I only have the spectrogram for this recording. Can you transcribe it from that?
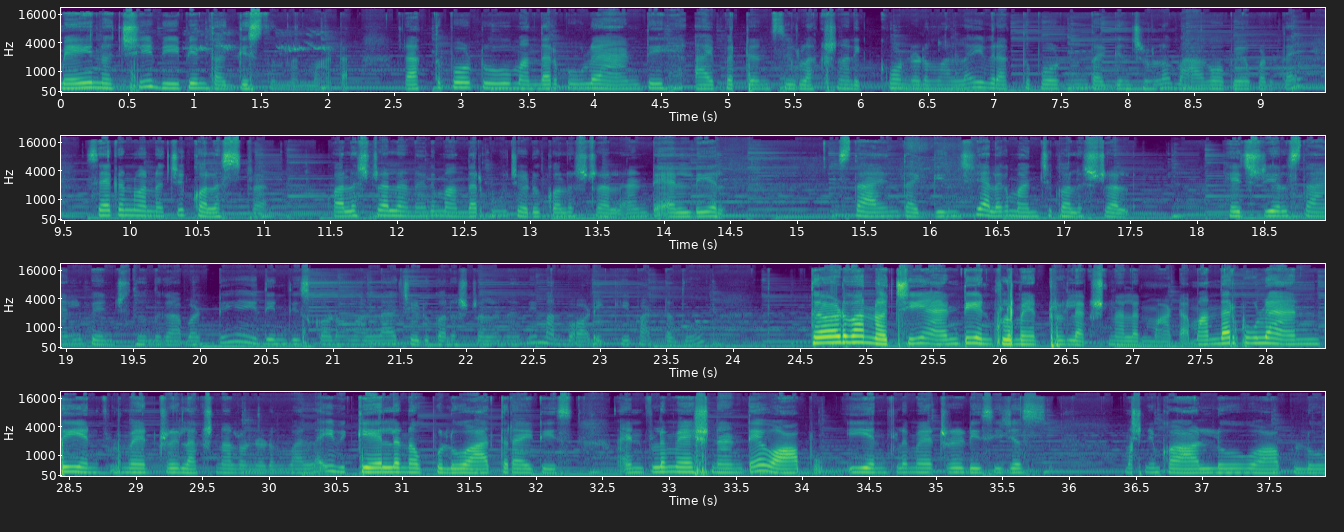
మెయిన్ వచ్చి బీపీని తగ్గిస్తుంది అనమాట రక్తపోటు మందార పువ్వులు యాంటీ హైపర్టెన్సివ్ లక్షణాలు ఎక్కువ ఉండడం వల్ల ఇవి రక్తపోటును తగ్గించడంలో బాగా ఉపయోగపడతాయి. సెకండ్ వన్ వచ్చి కొలెస్ట్రాల్. కొలెస్ట్రాల్ అనేది మందార పువ్వు చెడు కొలెస్ట్రాల్ అంటే ఎల్డిఎల్ స్థాయిని తగ్గించి అలాగే మంచి కొలెస్ట్రాల్ హెచ్డిఎల్ స్థాయిని పెంచుతుంది కాబట్టి దీన్ని తీసుకోవడం వల్ల చెడు కొలెస్ట్రాల్ అనేది మన బాడీకి పట్టదు. థర్డ్ వన్ వచ్చి యాంటీ ఇన్ఫ్లమేటరీ లక్షణాలు అనమాట మందార పువ్వులో యాంటీ ఇన్ఫ్లమేటరీ లక్షణాలు ఉండడం వల్ల ఇవి కీళ్ళ నొప్పులు ఆర్థరైటిస్ ఇన్ఫ్లమేషన్ అంటే వాపు. ఈ ఇన్ఫ్లమేటరీ డిసీజెస్ కాళ్ళు వాపులు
